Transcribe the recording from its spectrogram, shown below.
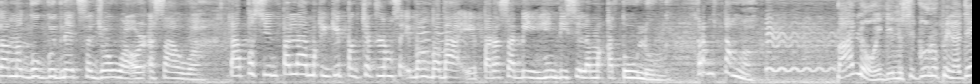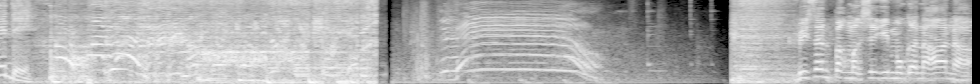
talaga mag-good night sa jowa or asawa. Tapos yun pala makikipag-chat lang sa ibang babae para sabihin hindi sila makatulog. Parang tanga. Paano? Hindi mo siguro pinadede. Bisan pag magsige mo ka na ana,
